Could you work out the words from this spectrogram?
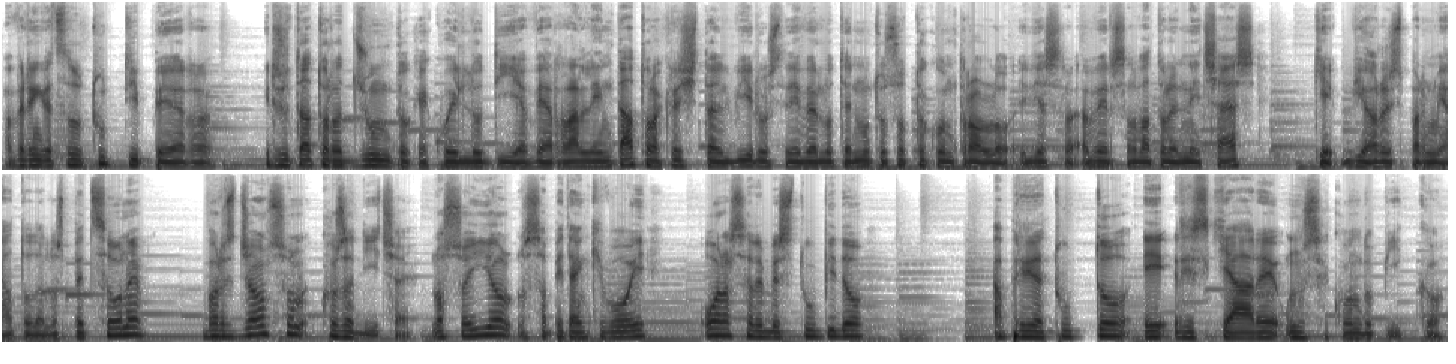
aver ringraziato tutti per il risultato raggiunto che è quello di aver rallentato la crescita del virus e di averlo tenuto sotto controllo e di aver salvato l'NHS che vi ho risparmiato dallo spezzone, Boris Johnson cosa dice? Lo so io, lo sapete anche voi, ora sarebbe stupido aprire tutto e rischiare un secondo picco.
